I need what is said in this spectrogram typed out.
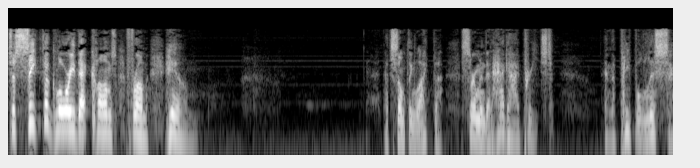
to seek the glory that comes from Him. That's something like the sermon that Haggai preached, and the people listened.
